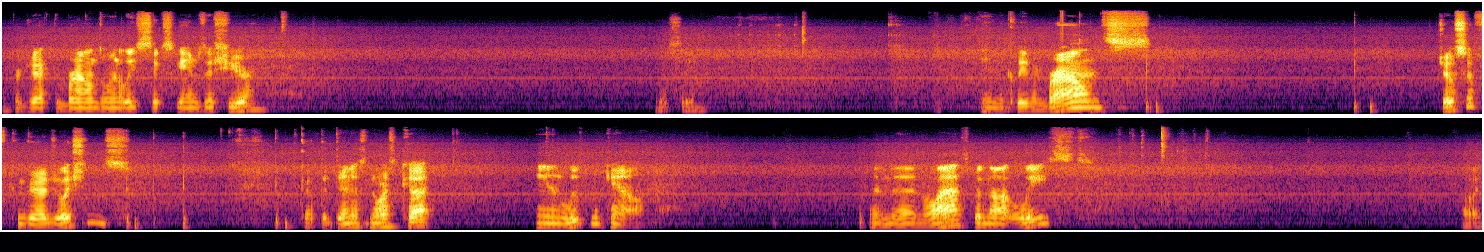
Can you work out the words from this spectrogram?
I project the Browns win at least six games this year. We'll see. In the Cleveland Browns. Joseph, congratulations. Got the Dennis Northcutt and Luke McCown. And then last but not least, I like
